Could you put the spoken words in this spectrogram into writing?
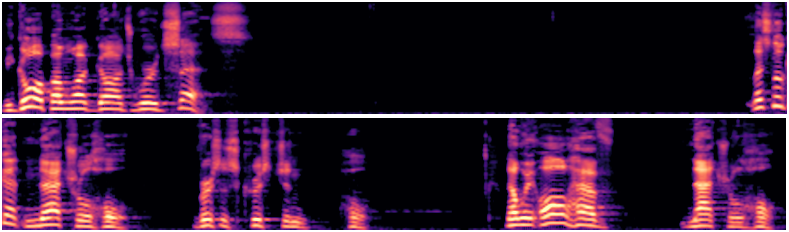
we go upon what God's Word says. Let's look at natural hope versus Christian hope. Now, we all have natural hope.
